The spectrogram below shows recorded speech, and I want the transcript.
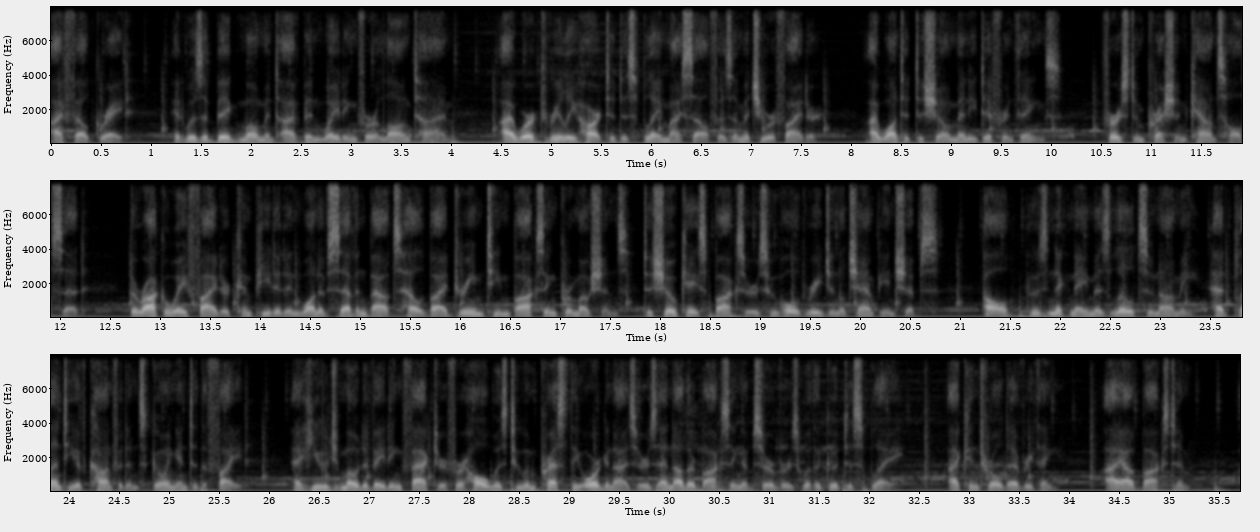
I felt great. It was a big moment I've been waiting for a long time. I worked really hard to display myself as a mature fighter. I wanted to show many different things. First impression counts Hall said. The Rockaway fighter competed in one of seven bouts held by Dream Team Boxing Promotions to showcase boxers who hold regional championships. Hall, whose nickname is Lil Tsunami, had plenty of confidence going into the fight. A huge motivating factor for Hall was to impress the organizers and other boxing observers with a good display. I controlled everything. I outboxed him.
